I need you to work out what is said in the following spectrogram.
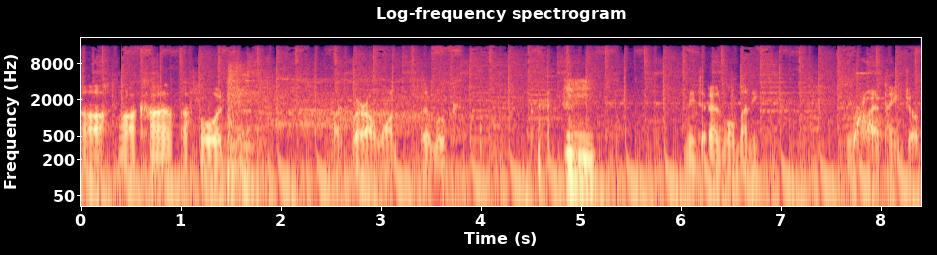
Oh, well, I can't afford like where I want to look. Mm. I need to earn more money. I Need a higher paying job.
